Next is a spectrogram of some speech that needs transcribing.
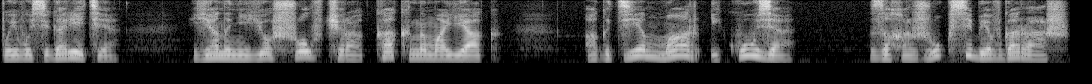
по его сигарете. Я на нее шел вчера, как на маяк. А где Мар и Кузя? Захожу к себе в гараж.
